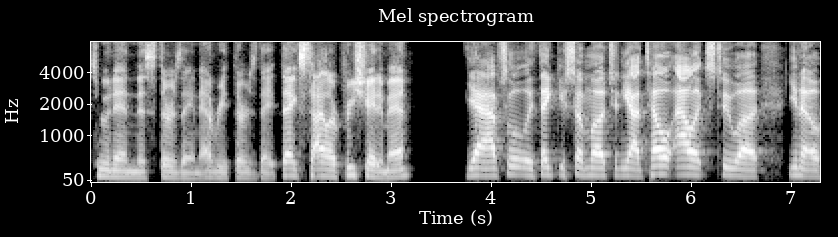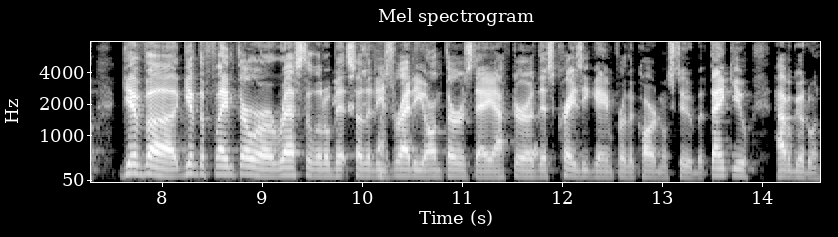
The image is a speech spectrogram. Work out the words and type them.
Tune in this Thursday and every Thursday. Thanks, Tyler. Appreciate it, man. Yeah, absolutely. Thank you so much. And yeah, tell Alex to uh, you know, give uh give the flamethrower a rest a little bit so that he's ready on Thursday after this crazy game for the Cardinals too. But thank you. Have a good one.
